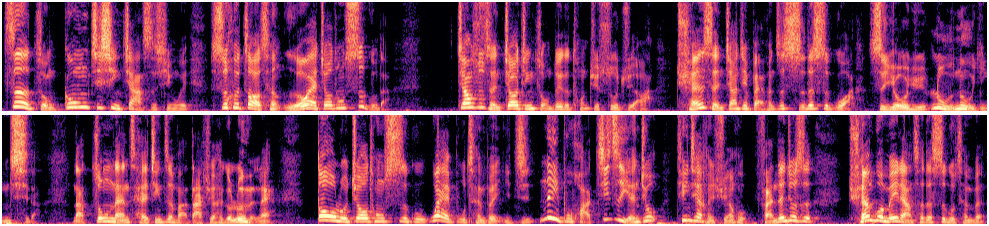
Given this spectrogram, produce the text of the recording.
这种攻击性驾驶行为是会造成额外交通事故的。江苏省交警总队的统计数据啊，全省将近百分之十的事故啊是由于路怒引起的。那中南财经政法大学还有个论文嘞，《道路交通事故外部成本以及内部化机制研究》，听起来很玄乎，反正就是全国每辆车的事故成本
